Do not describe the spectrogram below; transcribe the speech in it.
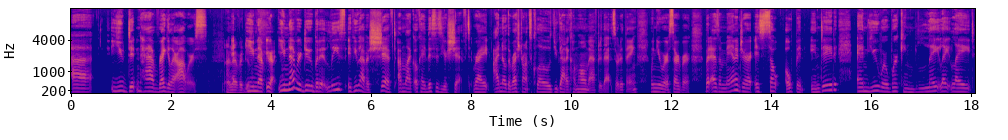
uh, you didn't have regular hours. I never do You never, right. You never do, but at least if you have a shift, I'm like, okay, this is your shift, right? I know the restaurant's closed. You got to come home after that sort of thing when you were a server. But as a manager, it's so open ended, and you were working late, late, late.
